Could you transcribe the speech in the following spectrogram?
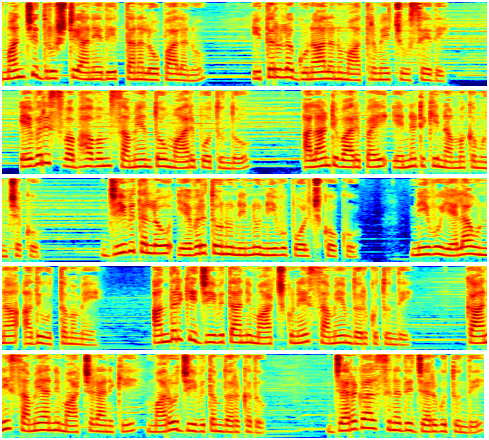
మంచి దృష్టి అనేది తన లోపాలను ఇతరుల గుణాలను మాత్రమే చూసేది. ఎవరి స్వభావం సమయంతో మారిపోతుందో అలాంటి వారిపై ఎన్నటికీ నమ్మకముంచకు. జీవితంలో ఎవరితోనూ నిన్ను నీవు పోల్చుకోకు. నీవు ఎలా ఉన్నా అది ఉత్తమమే. అందరికీ జీవితాన్ని మార్చుకునే సమయం దొరుకుతుంది. కాని సమయాన్ని మార్చడానికి మరో జీవితం దొరకదు. జరగాల్సినది జరుగుతుంది.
